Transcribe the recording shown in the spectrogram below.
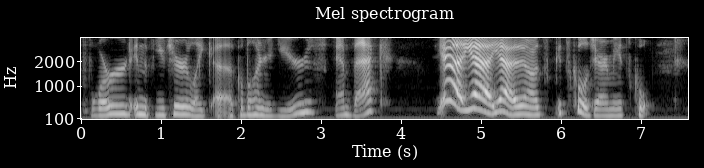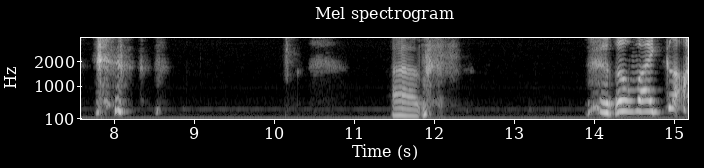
forward in the future like a couple hundred years and back. Yeah, yeah, yeah. You know, it's it's cool, Jeremy. It's cool. um. oh my god.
